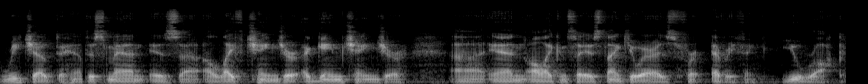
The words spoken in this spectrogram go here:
Reach out to him. This man is uh, a life changer, a game changer. And all I can say is thank you, Erez, for everything. You rock.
